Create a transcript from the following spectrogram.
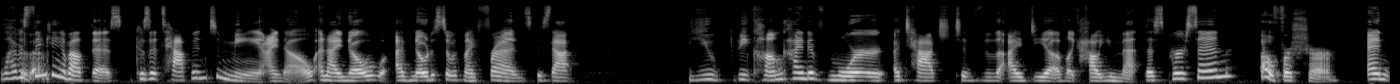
well, I was thinking about this because it's happened to me, I know, and I know I've noticed it with my friends is that you become kind of more attached to the idea of like how you met this person Oh, for sure. and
